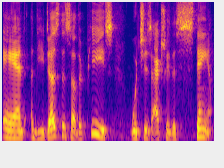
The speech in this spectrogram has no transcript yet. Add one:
And he does this other piece, which is actually the stamp.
